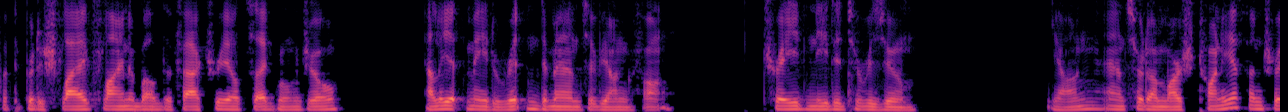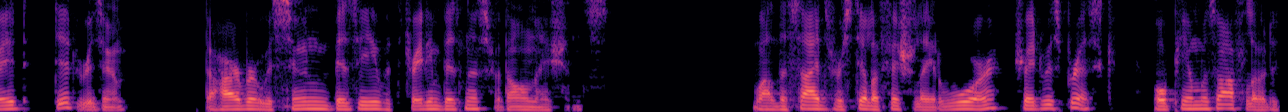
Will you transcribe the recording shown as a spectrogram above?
with the British flag flying above the factory outside Guangzhou, Elliot made written demands of Yang Feng. Trade needed to resume. Yang answered on March 20th, and trade did resume. The harbor was soon busy with trading business with all nations. While the sides were still officially at war, trade was brisk. Opium was offloaded.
